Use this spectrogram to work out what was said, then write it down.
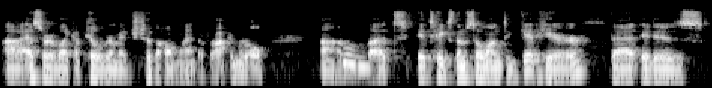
uh, as sort of like a pilgrimage to the homeland of rock and roll. Um, Oh. But it takes them so long to get here that it is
